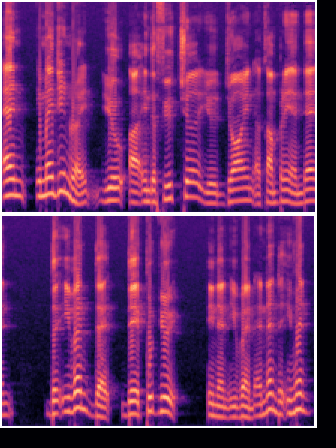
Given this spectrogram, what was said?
and imagine right, you uh, in the future you join a company and then the event that they put you in an event and then the event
